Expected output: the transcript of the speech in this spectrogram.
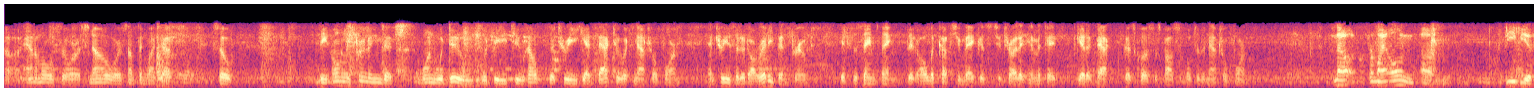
uh, animals or snow or something like that. So the only pruning that one would do would be to help the tree get back to its natural form. And trees that had already been pruned, it's the same thing. That all the cuts you make is to try to imitate, get it back as close as possible to the natural form. Now, for my own um, devious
